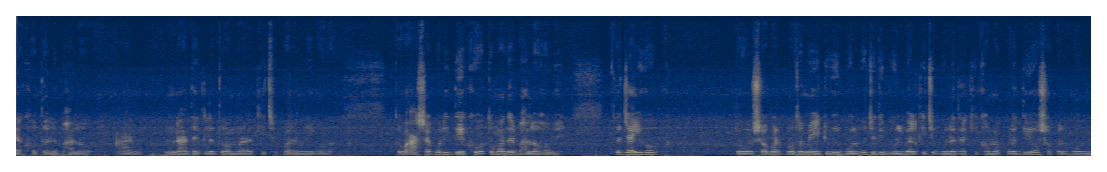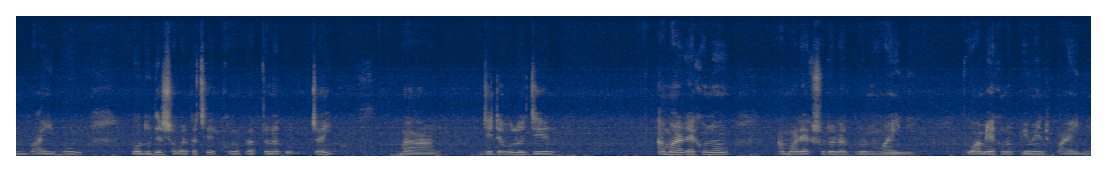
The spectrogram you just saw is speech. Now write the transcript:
দেখো তাহলে ভালো। আর না দেখলে তো আমার কিছু করার নেই বলো। তো আশা করি দেখো তোমাদের ভালো হবে। তো যাই হোক, তো সবার প্রথমে এটুকুই বলব, যদি ভুলভাল কিছু বলে থাকি ক্ষমা করে দিও। সকল বোন, ভাই, বোন, বন্ধুদের সবার কাছে ক্ষমা প্রার্থনা চাই। আর যেটা হলো যে, আমার এখনও আমার একশো ডলার পূরণ হয়নি। তো আমি এখনও পেমেন্ট পাইনি।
